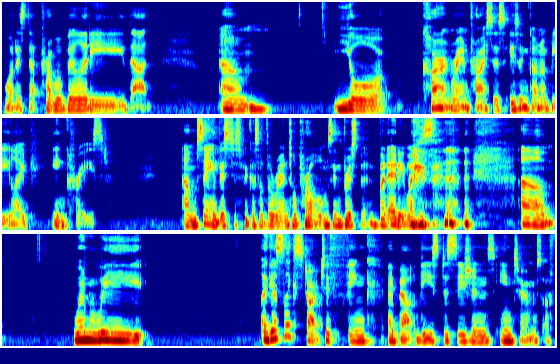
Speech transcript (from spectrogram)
What is that probability that um, your current rent prices isn't going to be like increased? I'm saying this just because of the rental problems in Brisbane. But, anyways, um, when we, I guess, like start to think about these decisions in terms of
